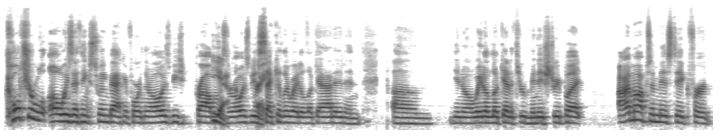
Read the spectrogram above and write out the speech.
culture will always i think swing back and forth and there'll always be problems Yeah, there'll always be a secular way to look at it and um you know a way to look at it through ministry. But i'm optimistic for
